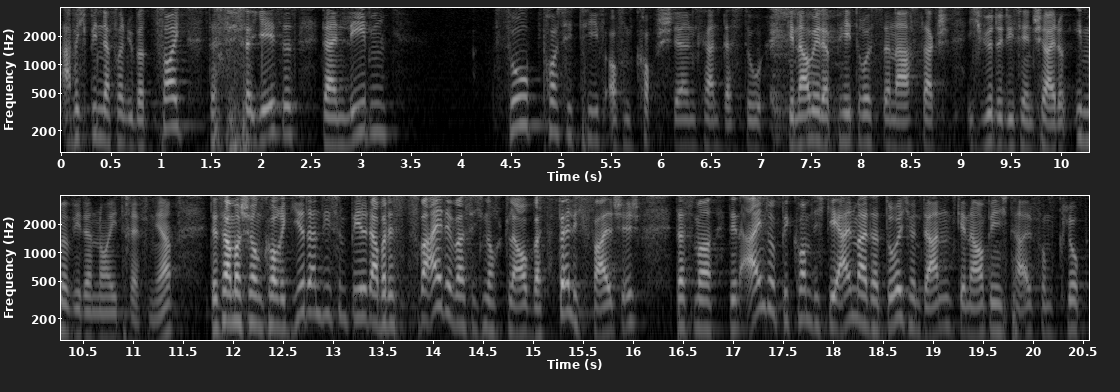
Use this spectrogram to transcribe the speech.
Aber ich bin davon überzeugt, dass dieser Jesus dein Leben so positiv auf den Kopf stellen kann, dass du, genau wie der Petrus danach sagst, ich würde diese Entscheidung immer wieder neu treffen. Ja? Das haben wir schon korrigiert an diesem Bild. Aber das Zweite, was ich noch glaube, was völlig falsch ist, dass man den Eindruck bekommt, ich gehe einmal da durch und dann, genau, bin ich Teil vom Club.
